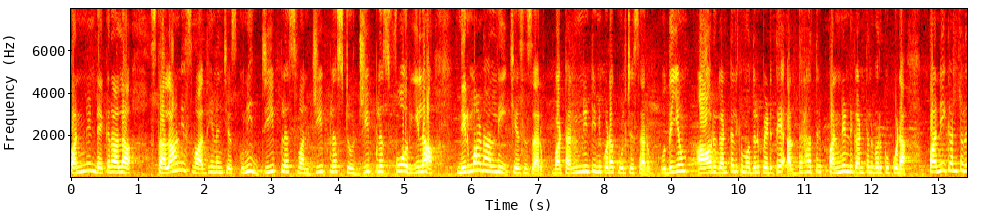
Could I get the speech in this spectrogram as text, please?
పన్నెండు ఎకరాల స్థలాన్ని స్వాధీనం చేసుకుని G plus one G plus two G plus four ఇలా నిర్మాణాల్ని చేసేశారు. వాటన్నింటిని కూడా కూల్చేశారు. ఉదయం ఆరు గంటలకి మొదలు పెడితే అర్ధరాత్రి పన్నెండు గంటల వరకు కూడా పని గంటలు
